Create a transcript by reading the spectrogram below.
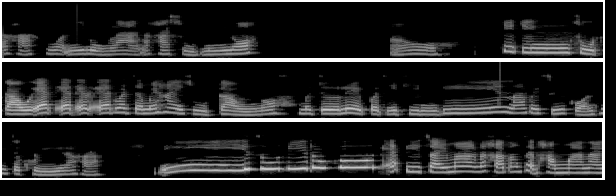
นะคะ งวดนี้ลงล่างนะคะ สูตรนี้เนาะเอาที่จริงสูตรเก่าแอดแอดแอดแอดว่าจะไม่ให้สูตรเก่าเนาะมาเจอเลขปฏิทินดีนะไปซื้อก่อนที่จะคุยนะคะนี่สูตรนี้ทุกคนแอดดีใจมากนะคะ ตั้งแต่ทำมานาง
